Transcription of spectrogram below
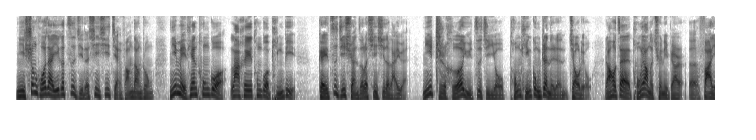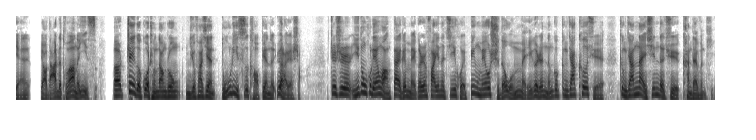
你生活在一个自己的信息茧房当中，你每天通过拉黑、通过屏蔽，给自己选择了信息的来源。你只和与自己有同频共振的人交流，然后在同样的群里边，呃，发言，表达着同样的意思。呃，这个过程当中，你就发现独立思考变得越来越少。这是移动互联网带给每个人发言的机会，并没有使得我们每一个人能够更加科学、更加耐心地去看待问题，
